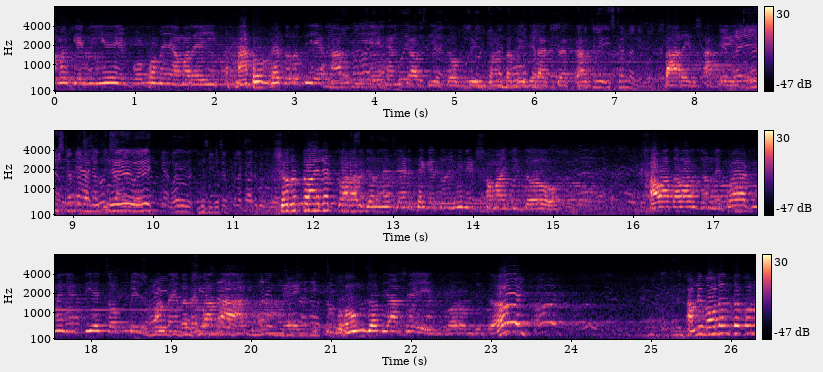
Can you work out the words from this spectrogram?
আমাকে নিয়ে প্রথমে আমার এই হাঁটুর ভেতর দিয়ে হাত দিয়ে হ্যান্ডকাপ দিয়ে চব্বিশ ঘণ্টা বেঁধে রাখতো একটা তারের সাথে। শুধু টয়লেট করার জন্য দেড় থেকে দুই মিনিট সময় দিত। খাওয়া দাওয়ার জন্য কয়েক মিনিট দিয়ে চব্বিশ ঘণ্টা এভাবে বাধা একটু। ঘুম যদি আসে গরম দিত! আপনি বলেন তো কোন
